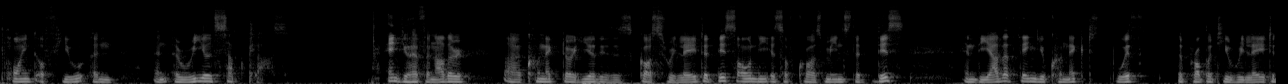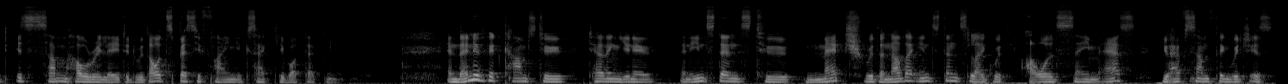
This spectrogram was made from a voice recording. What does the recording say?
point of view an, an a real subclass. And you have another uh, connector here. This is SKOS related. This only is of course means that this and the other thing you connect with the property related is somehow related without specifying exactly what that means. And then if it comes to telling, you know, an instance to match with another instance, like with owl same as, you have something which is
